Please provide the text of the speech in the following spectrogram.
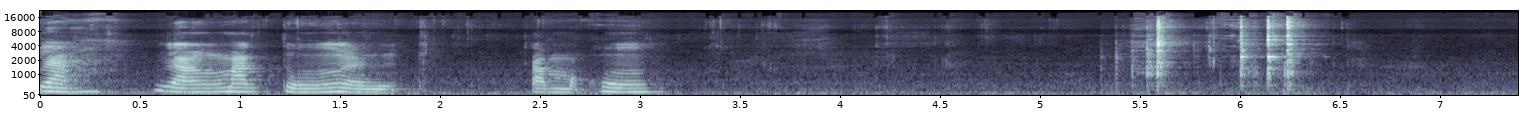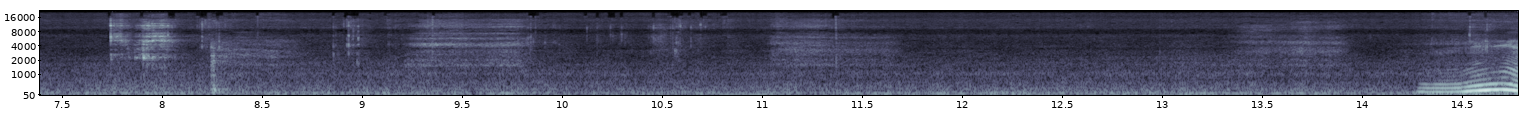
อย่างอย่างมาตุงเงินตำบักคง อืม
